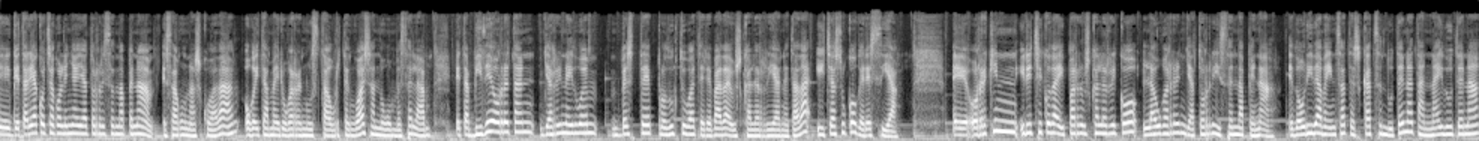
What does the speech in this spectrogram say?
E, getariako txakolina jatorri zendapena ezagun askoa da, hogeita mairugarren uzta urtengoa esan dugun bezala, eta bide horretan jarri nahi duen beste produktu bat ere bada Euskal Herrian, eta da itxasuko gerezia. E, horrekin iritsiko da Ipar Euskal Herriko laugarren jatorri izendapena, edo hori da behintzat eskatzen dutena eta nahi dutena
